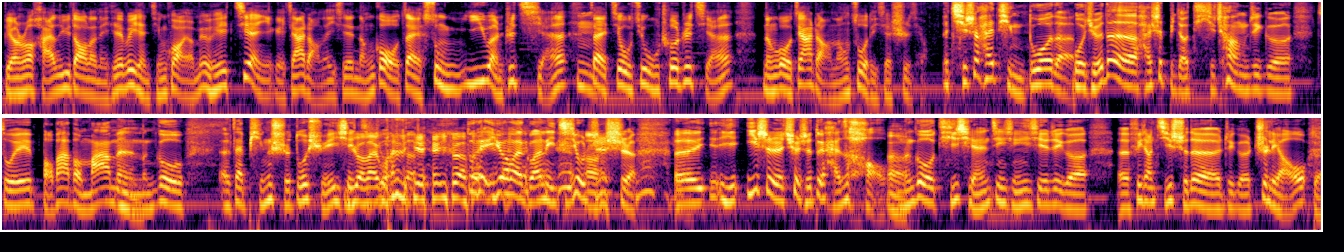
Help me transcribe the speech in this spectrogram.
比方说孩子遇到了哪些危险情况，有没有一些建议给家长的一些能够在送医院之前，嗯。在救救护车之前，能够家长能做的一些事情？呃其实还挺多的，我觉得还是比较提倡这个作为宝爸宝妈们嗯。能够呃在平时多学一些院外管理，院外 对院外管理急救知识，呃，一一是是确实对孩子好，嗯能够提前进行一些这个呃非常及时的这个治疗。对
